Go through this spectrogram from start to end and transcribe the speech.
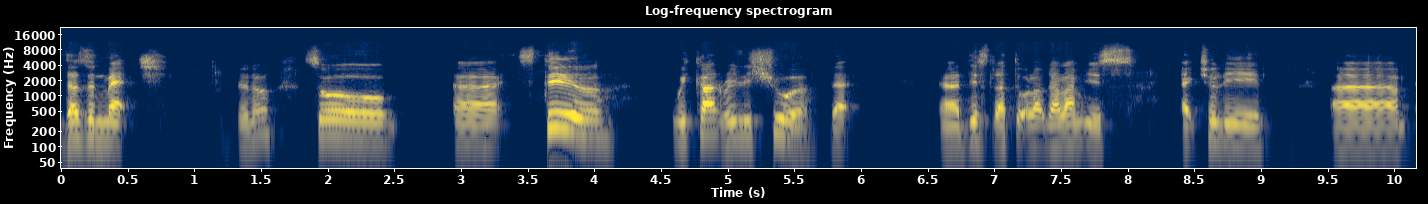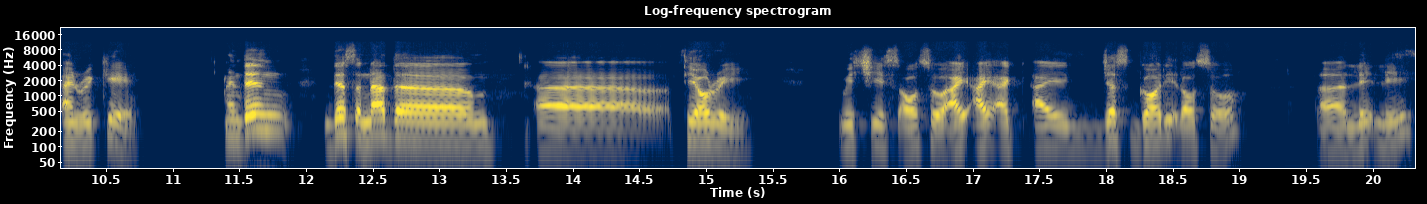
doesn't match, you know. So uh, still, we can't really sure that uh, this Datuk Laut Dalam is actually uh, Enrique. And then there's another uh, theory which is also, I, I, I just got it also uh, lately.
